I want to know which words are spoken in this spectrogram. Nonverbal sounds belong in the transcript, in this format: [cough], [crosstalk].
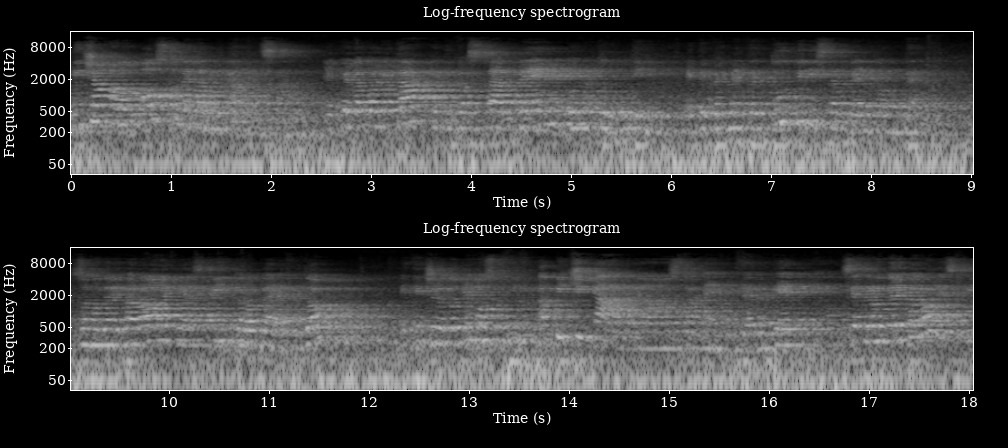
diciamo l'opposto dell'arroganza, è quella qualità che ti fa star bene con tutti e che permette a tutti di star bene con te. Sono delle parole che ha scritto Roberto e che ce le dobbiamo appiccicare nella nostra mente, perché sembrano delle parole scritte,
